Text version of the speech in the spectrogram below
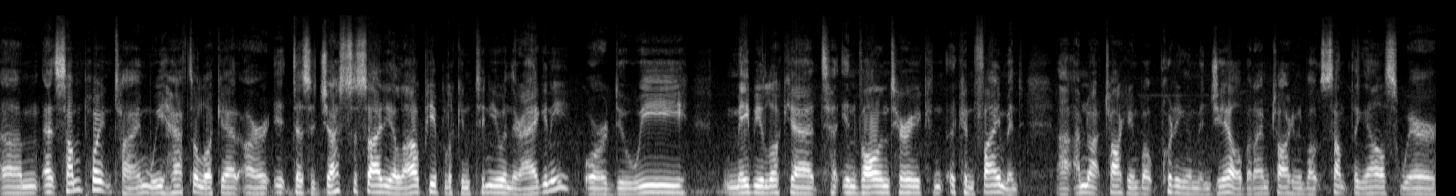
Um, at some point in time, we have to look at our it, does a just society allow people to continue in their agony, or do we maybe look at involuntary con- uh, confinement? Uh, I'm not talking about putting them in jail, but I'm talking about something else where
